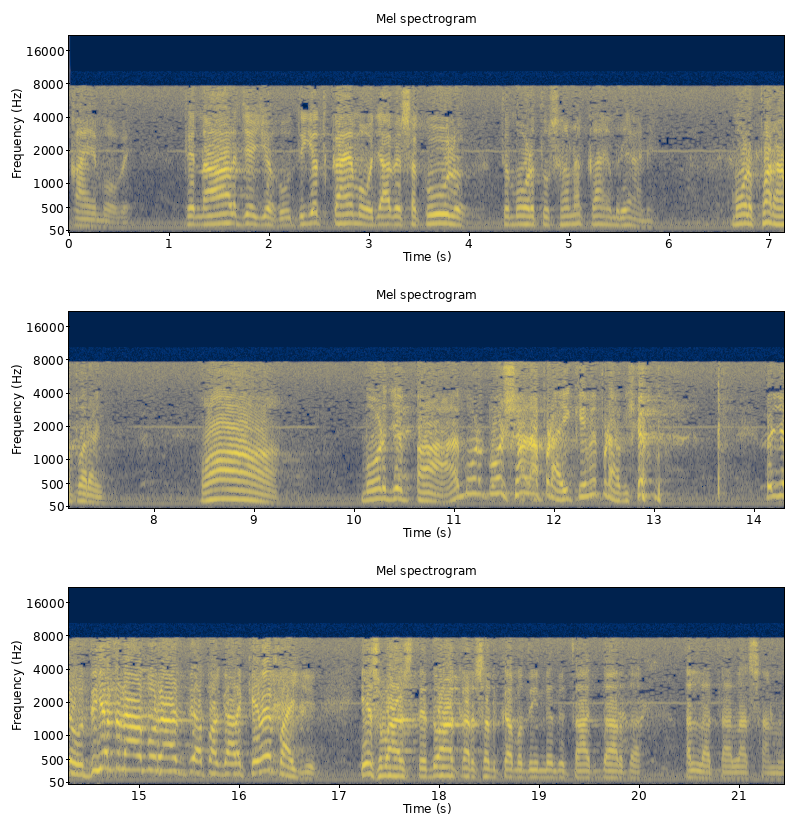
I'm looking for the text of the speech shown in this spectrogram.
قائم ہوئے تے نال جے یہودیت قائم ہو جاوے سکول تو موڑ تسا نہ قائم رہا نے۔ موڑ پرا پرا ہاں موڑ جے ہاں موڑ بہت سارا پڑھائی کیون پڑھا بھی یہودیت نام مراد آپ گل کیون پائیے؟ اس واسطے دعا کر صدقہ مدینے دے تاجدار دا اللہ تعالی سانو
